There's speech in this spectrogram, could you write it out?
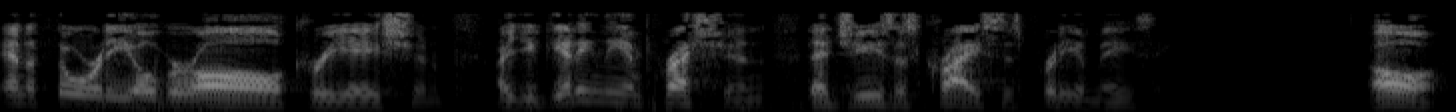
and authority over all creation. Are you getting the impression that Jesus Christ is pretty amazing? Oh,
